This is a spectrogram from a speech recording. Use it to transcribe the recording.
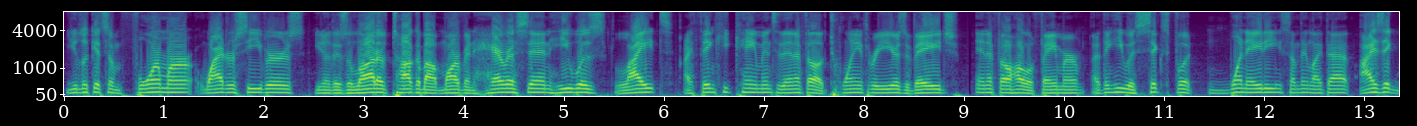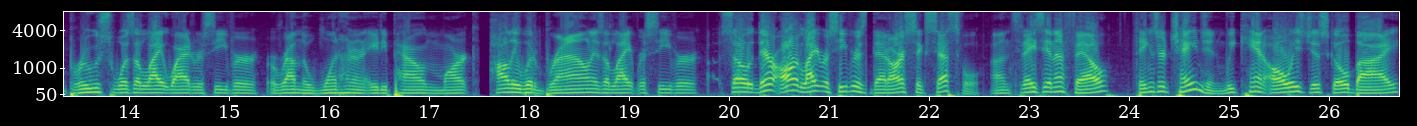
You look at some former wide receivers. You know, there's a lot of talk about Marvin Harrison. He was light. I think he came into the NFL at 23 years of age. NFL Hall of Famer. I think he was six foot 180, something like that. Isaac Bruce was a light wide receiver around the 180 pound mark. Hollywood Brown is a light receiver. So there are light receivers that are successful. Uh, In today's NFL, things are changing. We can't always just go by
